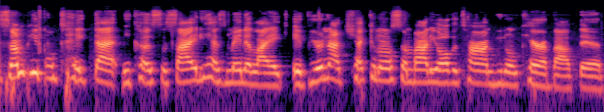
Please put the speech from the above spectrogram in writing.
some people take that because society has made it like if you're not checking on somebody all the time, you don't care about them.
